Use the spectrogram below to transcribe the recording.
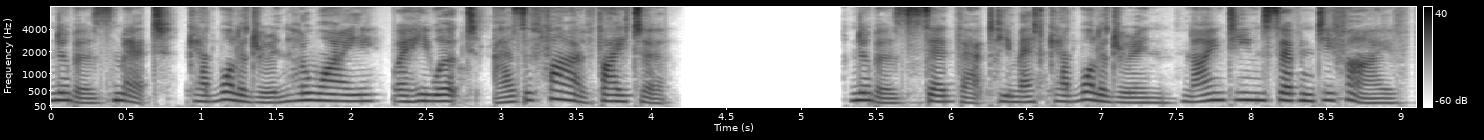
Nabors met Cadwallader in Hawaii, where he worked as a firefighter. Nabors said that he met Cadwallader in 1975.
